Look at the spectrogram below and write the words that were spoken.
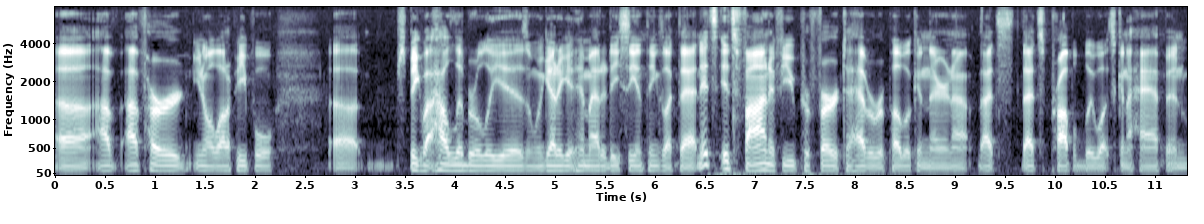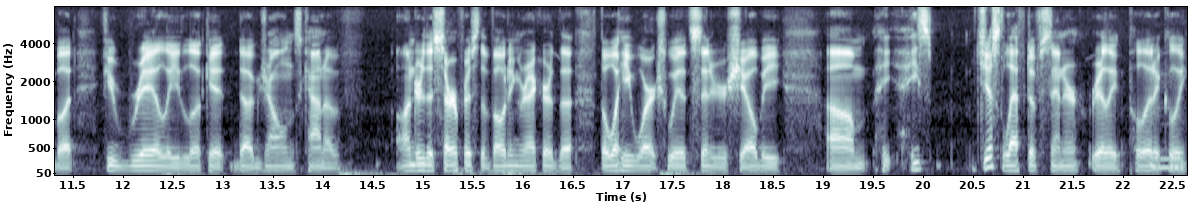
uh, I've I've heard you know a lot of people uh, speak about how liberal he is, and we got to get him out of D.C. and things like that. And it's it's fine if you prefer to have a Republican there, and I, that's that's probably what's going to happen. But if you really look at Doug Jones, kind of under the surface, the voting record, the the way he works with Senator Shelby, um, he, he's just left of center, really politically.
